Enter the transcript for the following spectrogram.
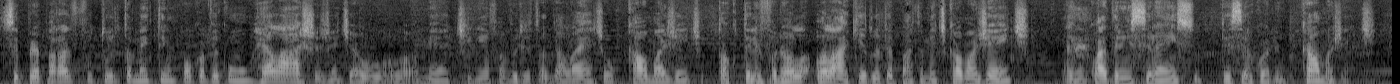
se preparar do futuro também tem um pouco a ver com relaxa, gente. É o- a minha tirinha favorita da Laerte é o calma, gente. Toca o telefone, olá, aqui é do departamento de calma, gente. Aí um quadrinho em silêncio, terceiro quadrinho, calma, gente.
